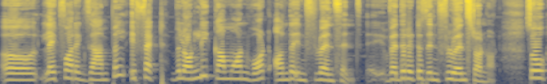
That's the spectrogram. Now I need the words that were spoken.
uh, like for example effect will only come on what? On the influence whether it is influenced or not. So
